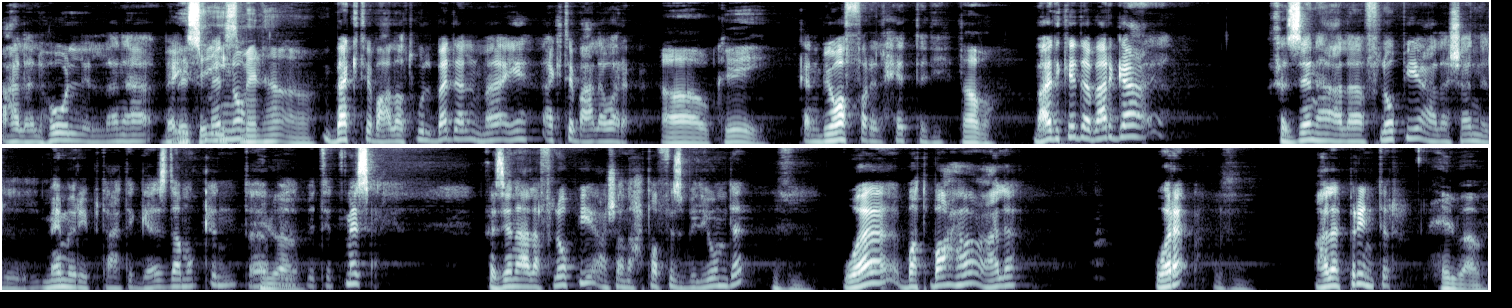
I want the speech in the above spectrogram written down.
على ال hole اللي أنا بقيس منه منها؟ آه. بكتب على طول بدل ما إيه أكتب على ورق. آه أوكي. كان بيوفر الحتة دي. طبعا. بعد كده برجع خزنها على floppy علشان ال memory بتاعت الجهاز ده ممكن. بتتمسح. خزنها على floppy عشان أحتفظ باليوم ده. وبطبعها على ورق. على ال printer. حلو قوي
